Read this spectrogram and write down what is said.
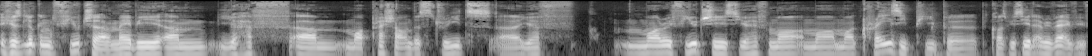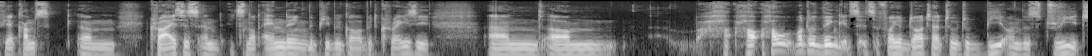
If you look in the future, maybe um, you have um, more pressure on the streets. Uh, you have more refugees. You have more, more, more crazy people because we see it everywhere. If, if there comes um, crisis and it's not ending, the people go a bit crazy. And um, how, how, what do you think it's, it's for your daughter to, to be on the street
